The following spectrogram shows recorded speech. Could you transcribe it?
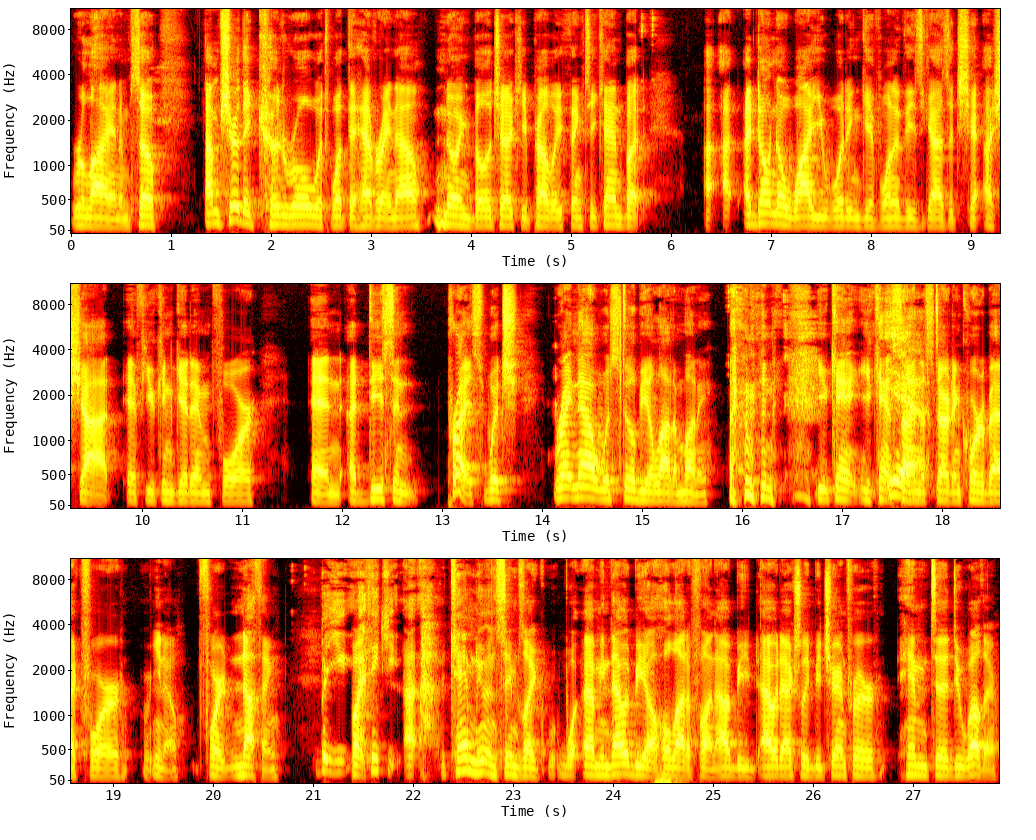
rely on him. So I'm sure they could roll with what they have right now. Knowing Belichick, he probably thinks he can, but I, I- don't know why you wouldn't give one of these guys a, ch- a shot if you can get him for an a decent price, which right now would still be a lot of money. I mean, you can't you can't sign a starting quarterback for you know for nothing. but you, I think you, Uh, Cam Newton seems like I mean that would be a whole lot of fun. I would be I would actually be cheering for him to do well there.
